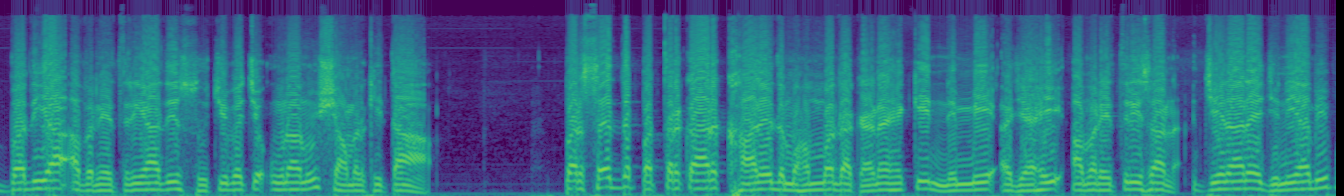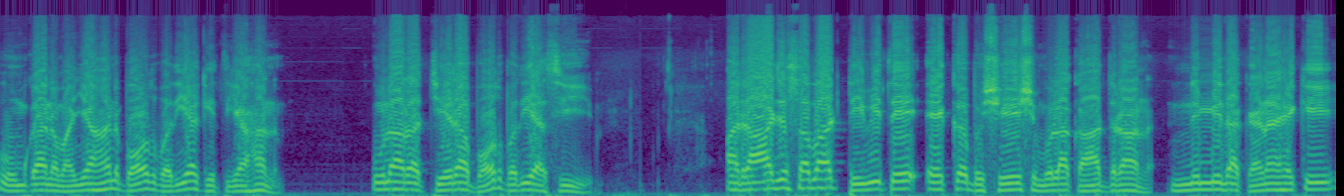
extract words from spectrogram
ਵਧੀਆ ਅਭਿਨੇਤਰੀਆਂ ਦੀ ਸੂਚੀ ਵਿੱਚ ਉਹਨਾਂ ਨੂੰ ਸ਼ਾਮਲ ਕੀਤਾ। ਪ੍ਰਸਿੱਧ ਪੱਤਰਕਾਰ ਖਾਲਿਦ ਮੁਹੰਮਦ ਦਾ ਕਹਿਣਾ ਹੈ ਕਿ ਨਿੰਮੀ ਅਜਿਹੀ ਅਮਰੇਤਰੀ ਸਨ ਜਿਨ੍ਹਾਂ ਨੇ ਜਿੰਨੀਆਂ ਵੀ ਭੂਮਿਕਾ ਨਿਭਾਈਆਂ ਹਨ, ਬਹੁਤ ਵਧੀਆ ਕੀਤੀਆਂ ਹਨ। ਉਹਨਾਂ ਦਾ ਚਿਹਰਾ ਬਹੁਤ ਵਧੀਆ ਸੀ। ਰਾਜ ਸਭਾ ਟੀਵੀ ਤੇ ਇੱਕ ਵਿਸ਼ੇਸ਼ ਮੁਲਾਕਾਤ ਦੌਰਾਨ ਨਿੰਮੀ ਦਾ ਕਹਿਣਾ ਹੈ ਕਿ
